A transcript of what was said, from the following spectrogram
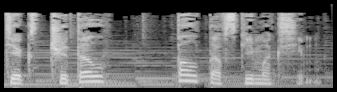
Текст читал Полтавский Максим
